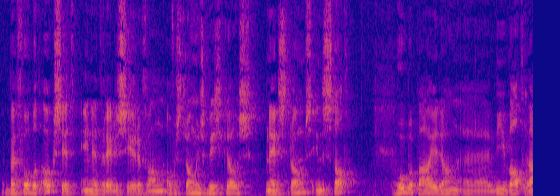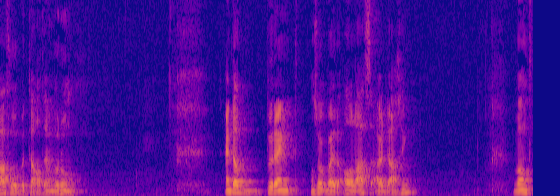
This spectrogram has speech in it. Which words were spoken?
bijvoorbeeld ook zit in het reduceren van overstromingsrisico's beneden strooms in de stad hoe bepaal je dan uh, wie wat waarvoor betaalt en waarom? En dat brengt ons ook bij de allerlaatste uitdaging. Want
